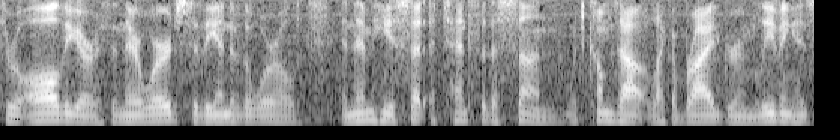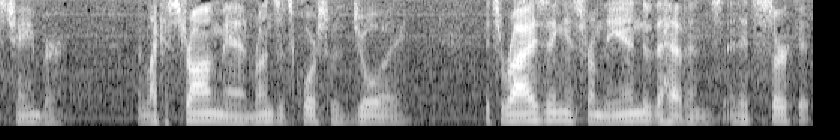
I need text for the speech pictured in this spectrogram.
through all the earth, and their words to the end of the world. In them he has set a tent for the sun, which comes out like a bridegroom leaving his chamber and like a strong man runs its course with joy. Its rising is from the end of the heavens, and its circuit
